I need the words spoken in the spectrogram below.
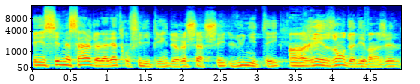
Et c'est le message de la lettre aux Philippiens de rechercher l'unité en raison de l'Évangile.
